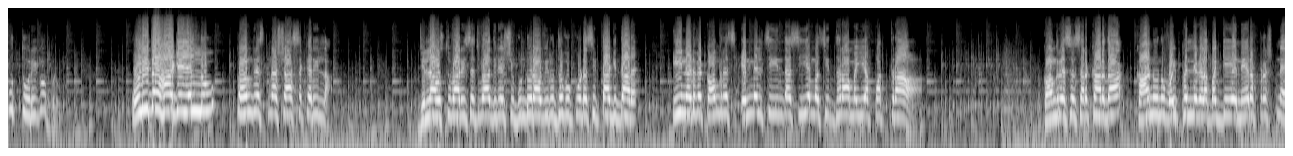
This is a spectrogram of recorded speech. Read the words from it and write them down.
ಪುತ್ತೂರಿಗೊಬ್ರು. ಉಳಿದ ಹಾಗೆ ಎಲ್ಲೂ ಕಾಂಗ್ರೆಸ್ನ ಶಾಸಕರಿಲ್ಲ. ಜಿಲ್ಲಾ ಉಸ್ತುವಾರಿ ಸಚಿವ ದಿನೇಶ್ ಗುಂಡೂರಾವ್ ವಿರುದ್ಧವೂ ಕೂಡ ಸಿಟ್ಟಾಗಿದ್ದಾರೆ. ಈ ನಡುವೆ ಕಾಂಗ್ರೆಸ್ ಎಂಎಲ್ಸಿಯಿಂದ ಸಿಎಂ ಸಿದ್ದರಾಮಯ್ಯ ಪತ್ರ. ಕಾಂಗ್ರೆಸ್ ಸರ್ಕಾರದ ಕಾನೂನು ವೈಫಲ್ಯಗಳ ಬಗ್ಗೆಯೇ ನೇರ ಪ್ರಶ್ನೆ.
